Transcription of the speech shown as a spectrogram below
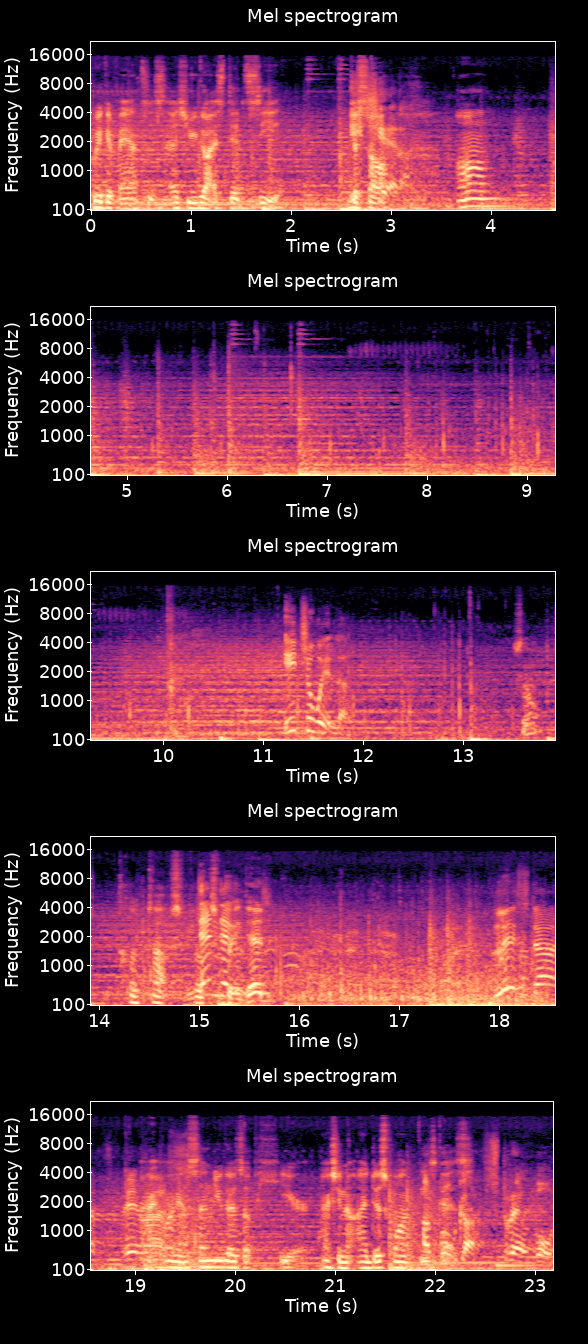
quick advances, as you guys did see. Just saw. Um. Each a will. So, cliff-tops looks pretty good. Listat Alright, we're gonna send you guys up here. Actually, no, I just want these guys. Abuga Strelbor.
